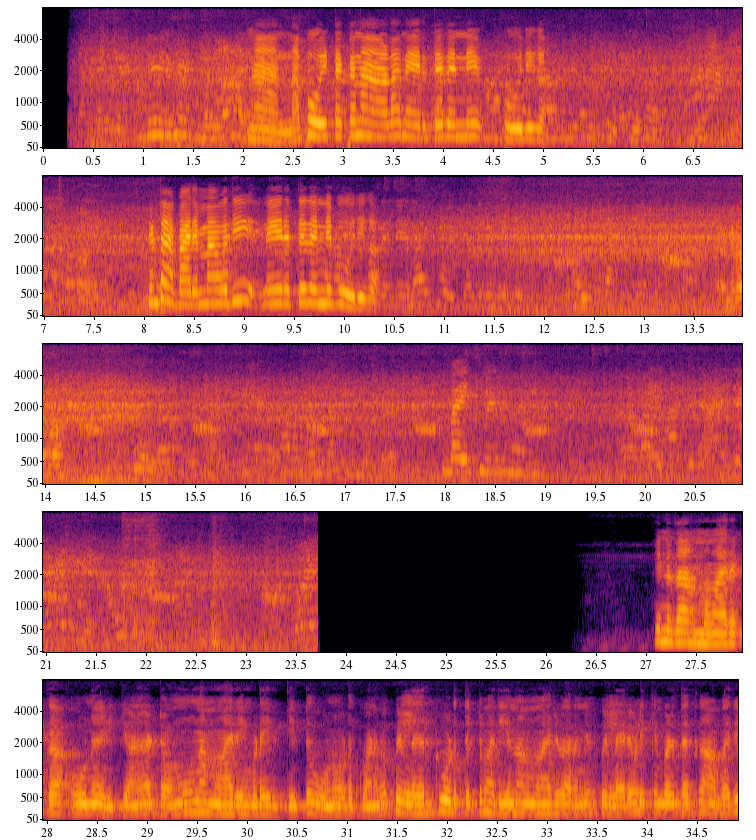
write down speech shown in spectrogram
ആ എന്നാ പോയിട്ടൊക്കെ നാളെ നേരത്തെ തന്നെ പോരുക. കേട്ടാ പരമാവധി നേരത്തെ തന്നെ പോരുക. പിന്നെ ഇത് അമ്മമാരൊക്കെ ഊണ് കഴിക്കുകയാണ് കേട്ടോ. മൂന്ന് അമ്മമാരെയും കൂടെ ഇരുത്തിയിട്ട് ഊണ് കൊടുക്കുവാണ്. അപ്പോൾ പിള്ളേർക്ക് കൊടുത്തിട്ട് മതിയെന്ന് അമ്മമാർ പറഞ്ഞു. പിള്ളേരെ വിളിക്കുമ്പോഴത്തേക്ക് അവർ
